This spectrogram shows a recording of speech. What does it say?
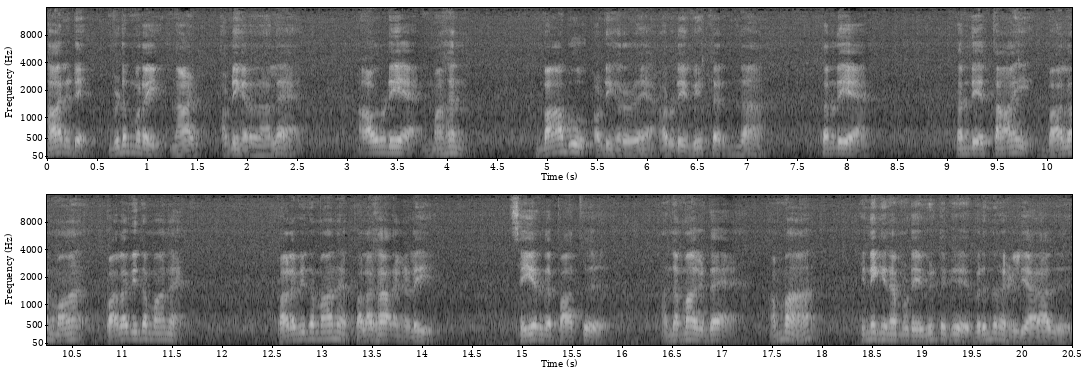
ஹாலிடே விடுமுறை நாள் அப்படிங்கிறதுனால அவருடைய மகன் பாபு அப்படிங்கிறவரு அவருடைய வீட்டில் இருந்து தான் தன்னுடைய தன்னுடைய தாய் பலமா பலவிதமான பலவிதமான பலகாரங்களை செய்கிறத பார்த்து அந்த அம்மா கிட்ட அம்மா இன்னைக்கு நம்முடைய வீட்டுக்கு விருந்தினர்கள் யாராவது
